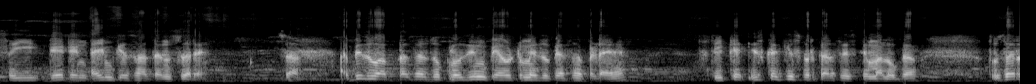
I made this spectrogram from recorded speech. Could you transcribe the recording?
सही डेट एंड टाइम के साथ आंसर है। सर, अभी जो आपका सर, जो क्लोजिंग पे आउट में जो पैसा पड़ा है, ठीक है, इसका किस प्रकार से इस्तेमाल होगा? तो सर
